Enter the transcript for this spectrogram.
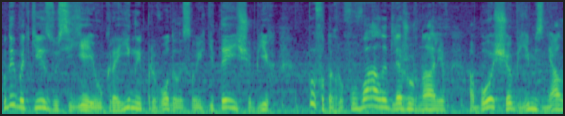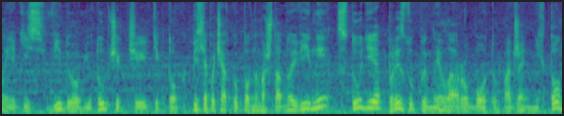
куди батьки з усієї України приводили своїх дітей, щоб їх пофотографували для журналів, або щоб їм зняли якісь відео в Ютубчик чи Тікток. Після початку повномасштабної війни студія призупинила роботу, адже ніхто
